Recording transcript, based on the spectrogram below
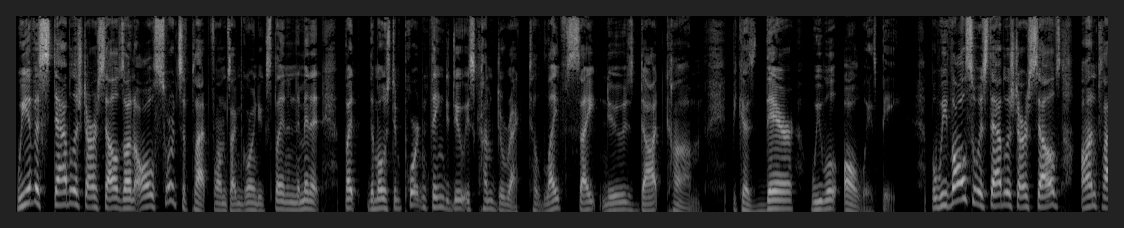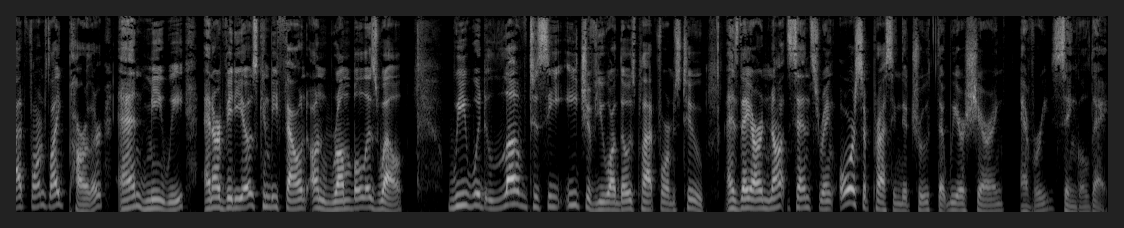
We have established ourselves on all sorts of platforms I'm going to explain in a minute, but the most important thing to do is come direct to lifesitenews.com because there we will always be. But we've also established ourselves on platforms like Parler and MeWe, and our videos can be found on Rumble as well. We would love to see each of you on those platforms too, as they are not censoring or suppressing the truth that we are sharing every single day.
